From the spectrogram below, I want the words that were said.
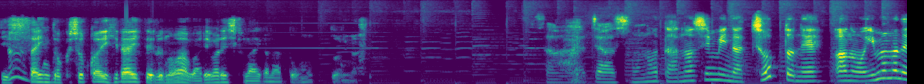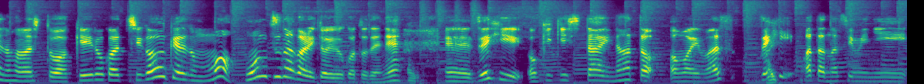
実際に読書会開いてるのは我々しかないかなと思っております。さあ、じゃあその楽しみな、ちょっとね、あの、今までの話とは毛色が違うけれども、まあ、本つながりということでね、はいえーぜひお聞きしたいなと思います。ぜひお楽しみに。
